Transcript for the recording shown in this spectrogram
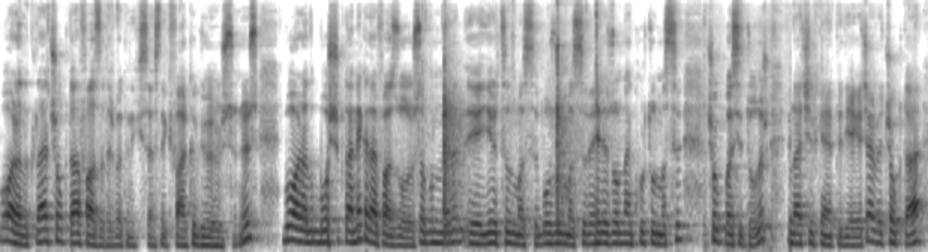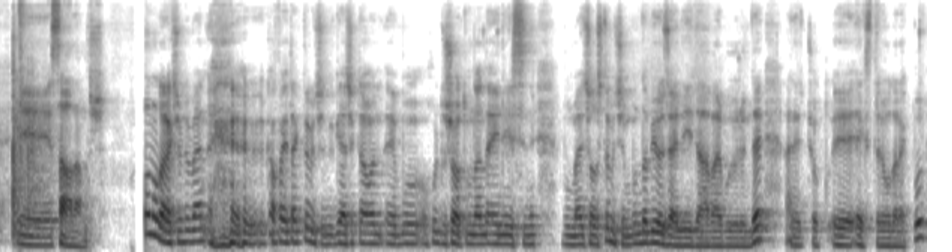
bu aralıklar çok daha fazladır. Bakın ikisi arasındaki farkı görürsünüz. Bu aralık boşluklar ne kadar fazla olursa bunların e, yırtılması, bozulması ve helezondan kurtulması çok basit olur. Bunlar çift kenetli diye geçer ve çok daha e, sağlamdır. Son olarak şimdi ben kafayı taktığım için gerçekten o, e, bu duş hortumlarında en iyisini bulmaya çalıştığım için bunda bir özelliği daha var bu üründe. Hani çok e, ekstra olarak bu.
